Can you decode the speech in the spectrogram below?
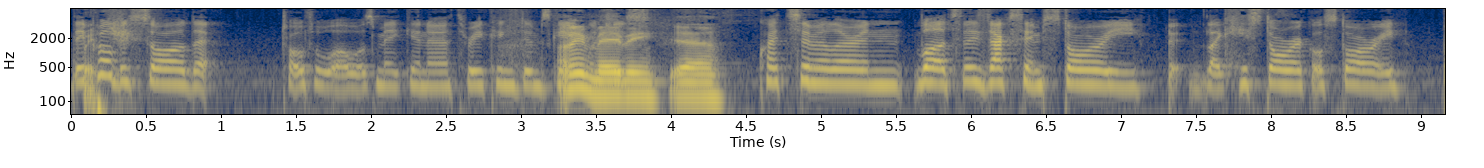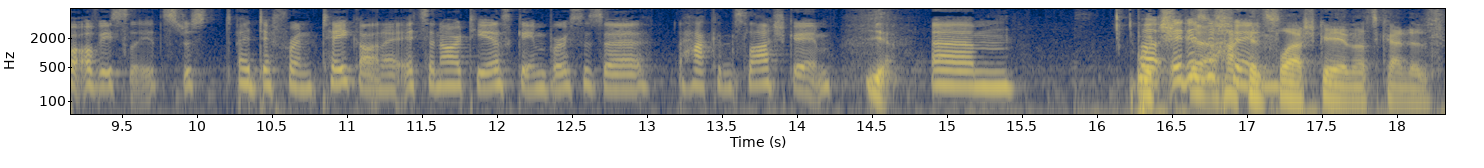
they which- probably saw that Total War was making a Three Kingdoms game. I mean maybe, yeah. quite similar and well, it's the exact same story, but like historical story. But obviously, it's just a different take on it. It's an RTS game versus a hack and slash game. Yeah. Um, but Which, it is uh, a hack shame. and slash game that's kind of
